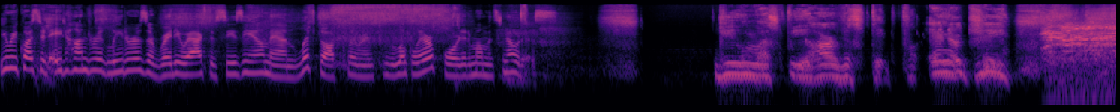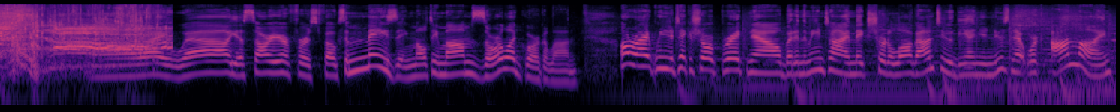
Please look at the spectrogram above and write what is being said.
You requested 800 liters of radioactive cesium and liftoff clearance from the local airport at a moment's notice. You must be harvested for energy. All right, well, you saw her first, folks. Amazing multi-mom Zorla Gorgolan. All right, we need to take a short break now, but in the meantime, make sure to log on to the Onion News Network online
